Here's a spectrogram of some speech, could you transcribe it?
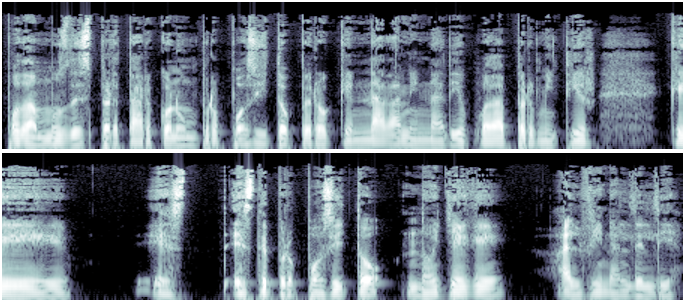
podamos despertar con un propósito, pero que nada ni nadie pueda permitir que este propósito no llegue al final del día.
